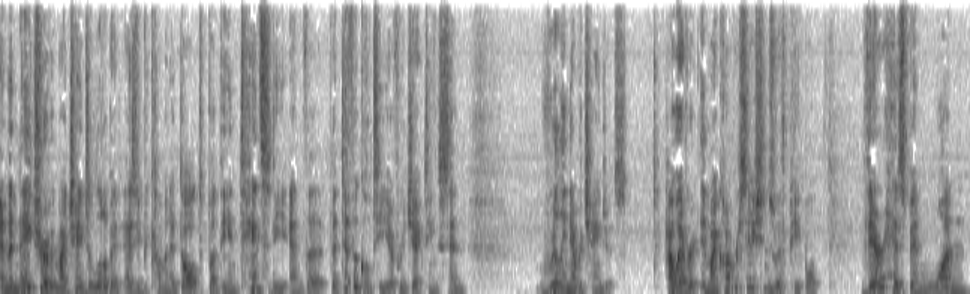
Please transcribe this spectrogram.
And the nature of it might change a little bit as you become an adult, but the intensity and the, the difficulty of rejecting sin really never changes. However, in my conversations with people, there has been one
